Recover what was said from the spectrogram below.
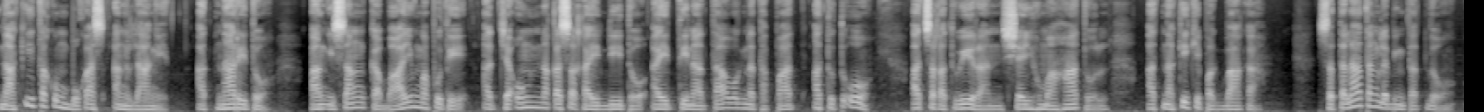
Nakita kong bukas ang langit at narito ang isang kabayong maputi at yaong nakasakay dito ay tinatawag na tapat at totoo at sa katwiran siya'y humahatol at nakikipagbaka. Sa talatang labing tatlo,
